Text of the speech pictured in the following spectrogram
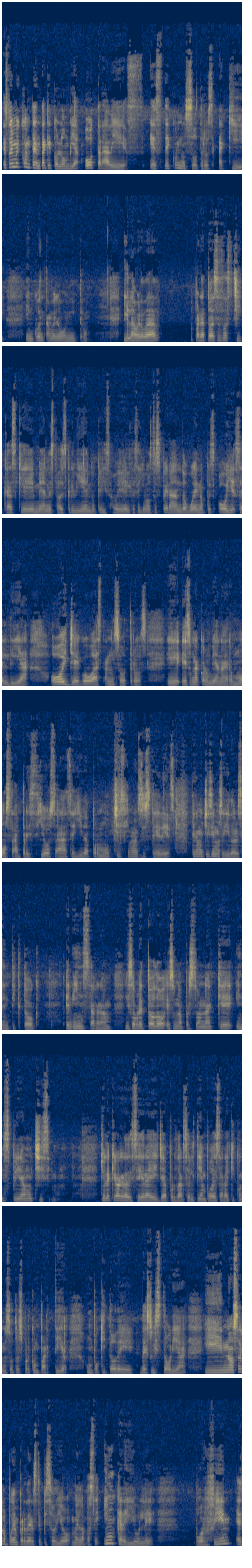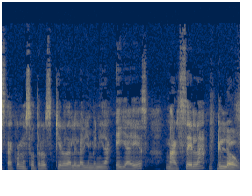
Estoy muy contenta que Colombia otra vez esté con nosotros aquí en Cuéntame lo Bonito. Y la verdad, para todas esas chicas que me han estado escribiendo que Isabel, te seguimos esperando, bueno, pues hoy es el día, hoy llegó hasta nosotros. Eh, es una colombiana hermosa, preciosa, seguida por muchísimas de ustedes, tiene muchísimos seguidores en TikTok en Instagram y sobre todo es una persona que inspira muchísimo. Yo le quiero agradecer a ella por darse el tiempo de estar aquí con nosotros, por compartir un poquito de, de, su historia. Y no se lo pueden perder este episodio, me la pasé increíble. Por fin está con nosotros, quiero darle la bienvenida. Ella es Marcela Glow.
